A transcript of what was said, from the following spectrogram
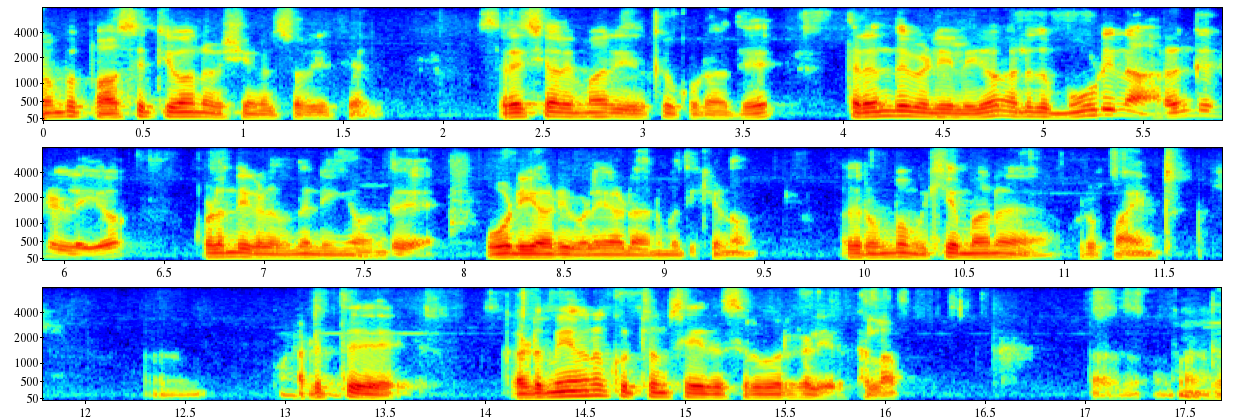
ரொம்ப பாசிட்டிவான விஷயங்கள் சொல்லியிருக்காரு. சிறைச்சாலை மாதிரி இருக்கக்கூடாது. திறந்த வெளியிலையோ அல்லது மூடின அரங்குகள்லையோ குழந்தைகளை வந்து நீங்கள் வந்து ஓடி ஆடி விளையாட அனுமதிக்கணும். அது ரொம்ப முக்கியமான ஒரு பாயிண்ட் அடுத்து கடுமையான குற்றம் செய்த சிறுவர்கள் இருக்கலாம். அந்த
